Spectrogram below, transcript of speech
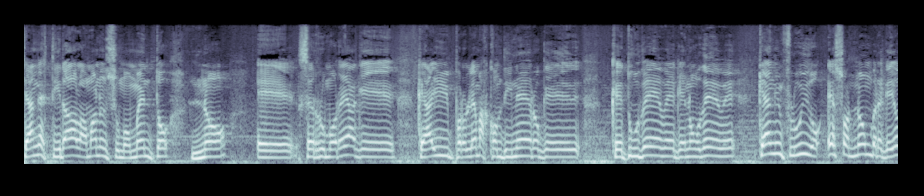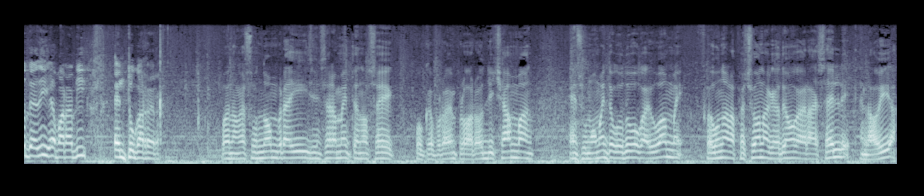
¿Te han estirado la mano en su momento? No. Eh, se rumorea que, que hay problemas con dinero, que, que tú debes, que no debes. ¿Qué han influido esos nombres que yo te dije para ti en tu carrera? Bueno, en esos nombres ahí, sinceramente, no sé, porque por ejemplo, Harold Chapman, en su momento que tuvo que ayudarme, fue una de las personas que yo tengo que agradecerle en la vida.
